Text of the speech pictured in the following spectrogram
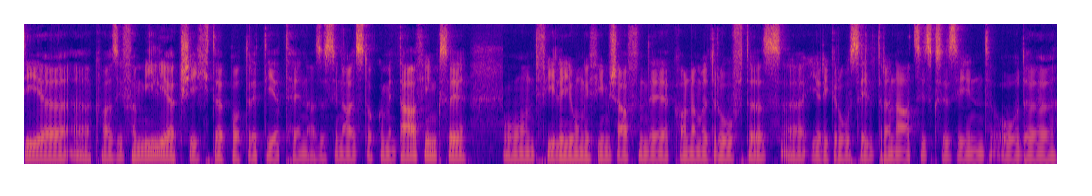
die äh, quasi Familiengeschichten porträtiert haben. Also es sind alles Dokumentarfilme gesehen und viele junge Filmschaffende kommen einmal drauf, dass äh, ihre Großeltern Nazis sind oder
